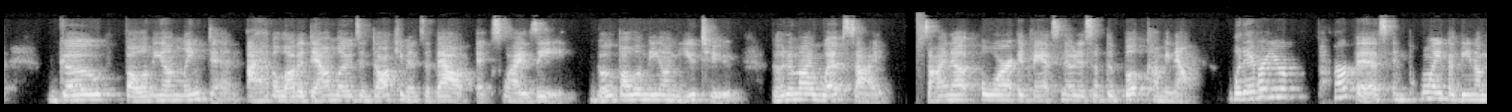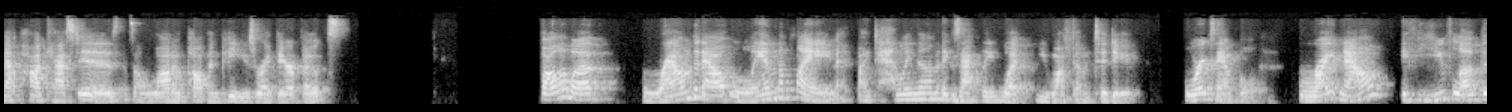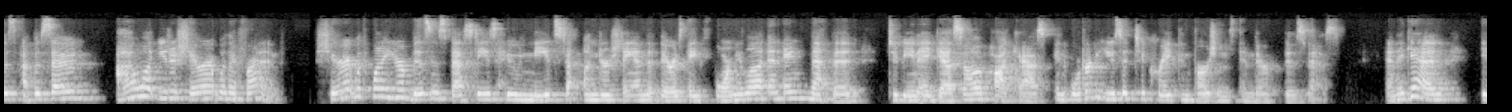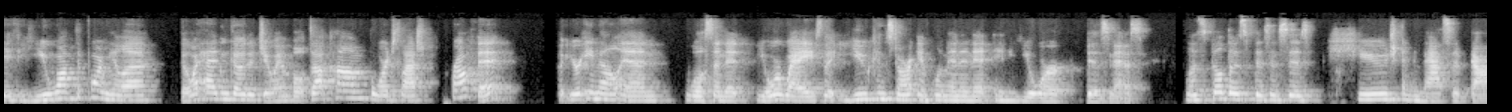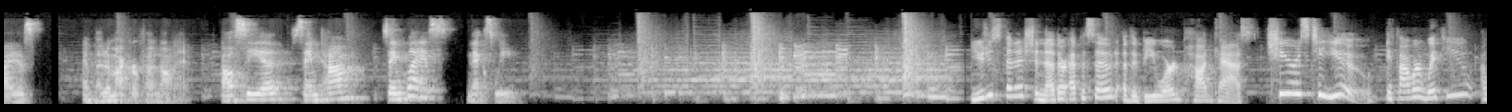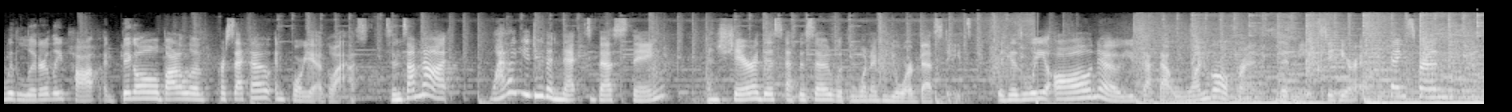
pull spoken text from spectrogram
go follow me on LinkedIn. I have a lot of downloads and documents about XYZ. Go follow me on YouTube. Go to my website, sign up for advance notice of the book coming out. Whatever your purpose and point of being on that podcast is, that's a lot of popping peas right there, folks. Follow up, round it out, land the plane by telling them exactly what you want them to do. For example, right now, if you've loved this episode, I want you to share it with a friend. Share it with one of your business besties who needs to understand that there is a formula and a method to being a guest on a podcast in order to use it to create conversions in their business. And again, if you want the formula, go ahead and go to joannebolt.com forward slash profit, put your email in, we'll send it your way so that you can start implementing it in your business. Let's build those businesses huge and massive, guys, and put a microphone on it. I'll see you same time, same place next week. You just finished another episode of the B Word podcast. Cheers to you. If I were with you, I would literally pop a big old bottle of Prosecco and pour you a glass. Since I'm not, why don't you do the next best thing and share this episode with one of your besties? Because we all know you've got that one girlfriend that needs to hear it. Thanks, friend.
